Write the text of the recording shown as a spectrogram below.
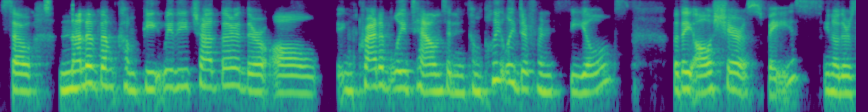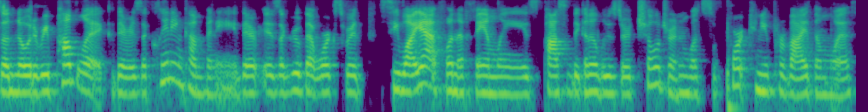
So none of them compete with each other. They're all incredibly talented in completely different fields but they all share a space. You know, there's a notary public, there is a cleaning company, there is a group that works with CYF when a family is possibly going to lose their children. What support can you provide them with?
